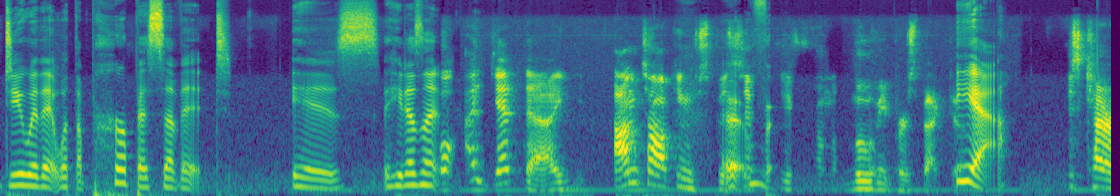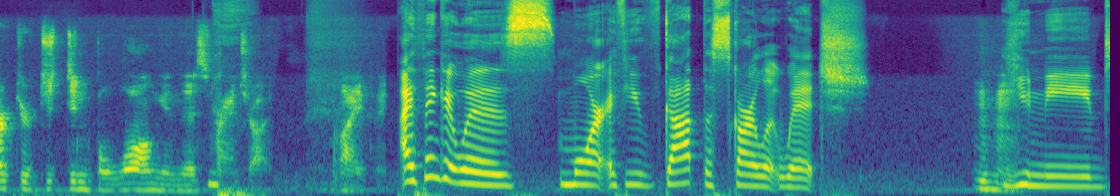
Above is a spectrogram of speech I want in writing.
do with it, what the purpose of it is. He doesn't Well, I get that. I, I'm talking specifically from a movie perspective. Yeah. This character just didn't belong in this franchise, in my opinion. I think it was more if you've got the Scarlet Witch, Mhm. you need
